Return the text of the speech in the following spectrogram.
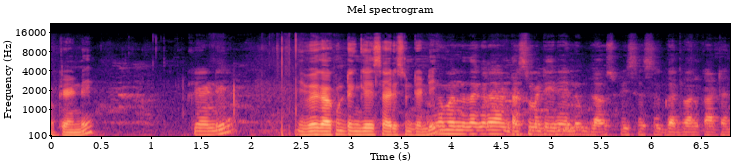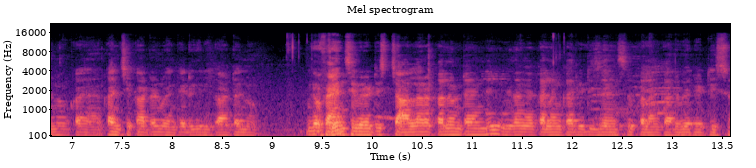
ఓకే అండి. ఓకే అండి. ఇవే కాకుండా ఇంకే శారీస్ ఉంటాయండి? మన దగ్గర dress material blouse pieces Gadwal cotton Kanchi cotton Venkatagiri cotton ఇంకా ఫ్యాన్సీ వెరైటీస్ చాలా రకాలు ఉంటాయండి. ఈ విధంగా kalamkari designs kalamkari varieties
